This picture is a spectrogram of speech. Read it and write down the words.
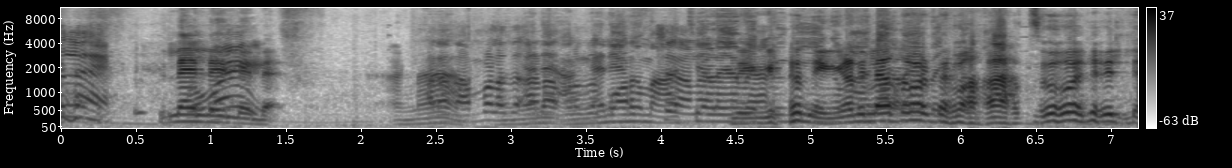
ഇല്ല ഇല്ല ഇല്ല ഇല്ല. നിങ്ങളില്ലാത്തോണ്ട് വാസു പോലും ഇല്ല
